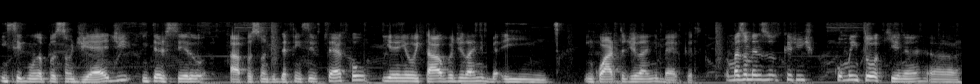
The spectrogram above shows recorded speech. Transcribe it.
em segundo a posição de edge, em terceiro a posição de defensive tackle e em oitavo de linebacker, em, em quarto de linebacker. Então mais ou menos o que a gente comentou aqui, né? Uh,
